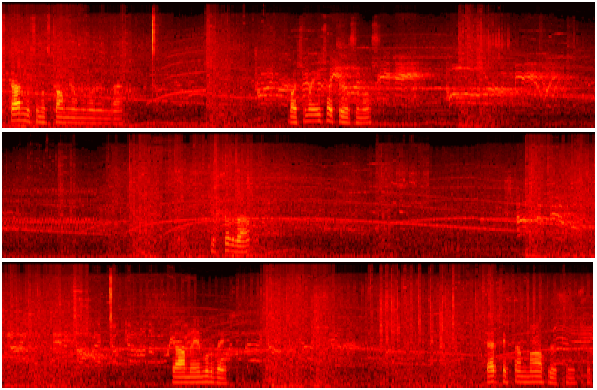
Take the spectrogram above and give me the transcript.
Çıkar mısınız kamyonun önünden? Başıma iş açıyorsunuz. Çık şuradan. Ya memur bey. Gerçekten ne yapıyorsunuz siz?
